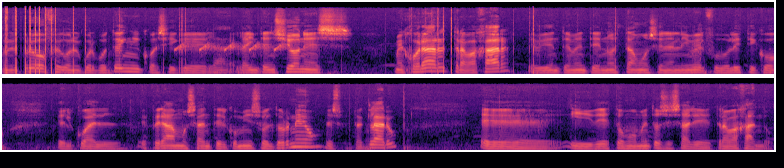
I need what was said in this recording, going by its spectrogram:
con el profe, con el cuerpo técnico, así que la, intención es mejorar, trabajar. Evidentemente no estamos en el nivel futbolístico el cual esperábamos ante el comienzo del torneo, eso está claro. Eh, y de estos momentos se sale trabajando.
